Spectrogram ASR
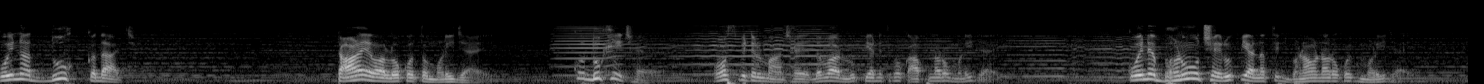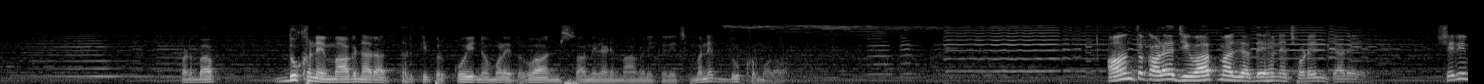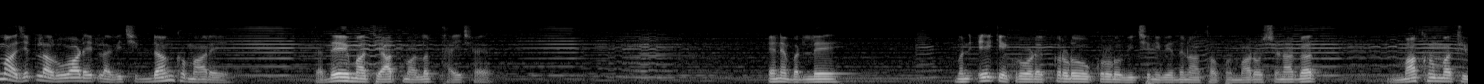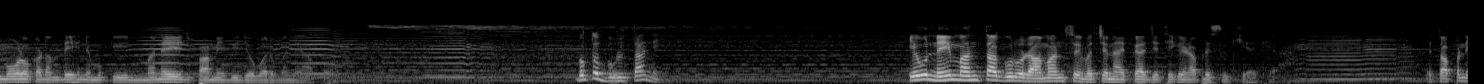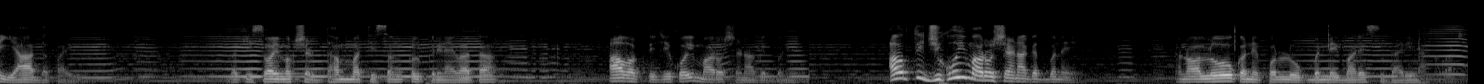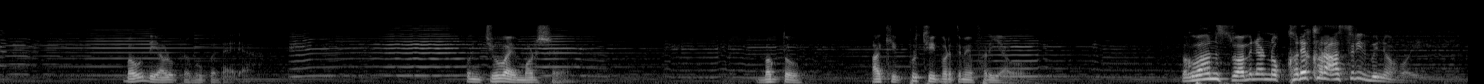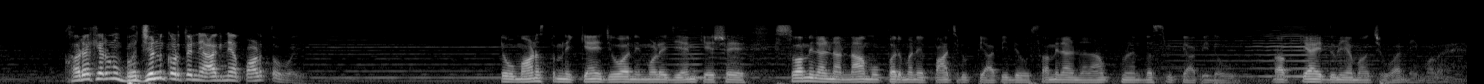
કોઈના દુઃખ કદાચ ટાળે એવા લોકો તો મળી જાય. કોઈ દુઃખી છે, હોસ્પિટલમાં છે, દવા રૂપિયા નથી, કોઈક આપનારો મળી જાય. કોઈને ભણવું છે, રૂપિયા નથી, ભણાવનારો કોઈક મળી જાય. પણ બાપ, દુઃખને માગનારા ધરતી પર કોઈ ન મળે, ભગવાન સ્વામિનારાયણ માંગણી કરે છે, મને દુઃખ મળો. અંતકાળે જીવાત્મા જ્યારે દેહને છોડે ને ત્યારે શરીરમાં જેટલા રોવાડે એટલા વીછી ડંખ મારે. ત્યાં દેહમાંથી આત્મા અલગ થાય છે. એને બદલે મને એક એક રોડે કરોડો કરોડો વીછીની વેદના થાય પણ મારો શરણાગત માખણમાંથી મોળો કડમ દેહને મૂકી મને જ પામે બીજો વર મને આપો. ભક્તો, ભૂલતા નહીં. એવું નહીં માનતા ગુરુ રામાનસે વચન આપ્યા, જેથી કરીને આપણે સુખિયા થયા. એ તો આપણને યાદ અપાયું. બાકી સ્વયં અક્ષર ધામમાંથી સંકલ્પ કરીને આવ્યા હતા. આ વખતે જે કોઈ મારો શરણાગત બને. આ વખતે જે કોઈ મારો શરણાગત બને. અને અલોક અને પરલોક બંને મારે સુધારી નાખવા છે. બહુ દયાળુ પ્રભુ પધાર્યા. પણ જોવાય મળશે. ભક્તો, આખી પૃથ્વી પર તમે ફરી આવો. ભગવાન સ્વામિનારાયણનો ખરેખર આશ્રિત બન્યો હોય. ખરેખર એનું ભજન કરતો એની આજ્ઞા પાળતો હોય. એવો માણસ તમને ક્યાંય જોવા નહીં મળે જે એમ કહેશે, સ્વામિનારાયણના નામ ઉપર મને પાંચ રૂપિયા આપી દો, સ્વામિનારાયણના નામ ઉપર મને દસ રૂપિયા આપી દો. બાપ ક્યાંય દુનિયામાં જોવા નહીં મળે.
